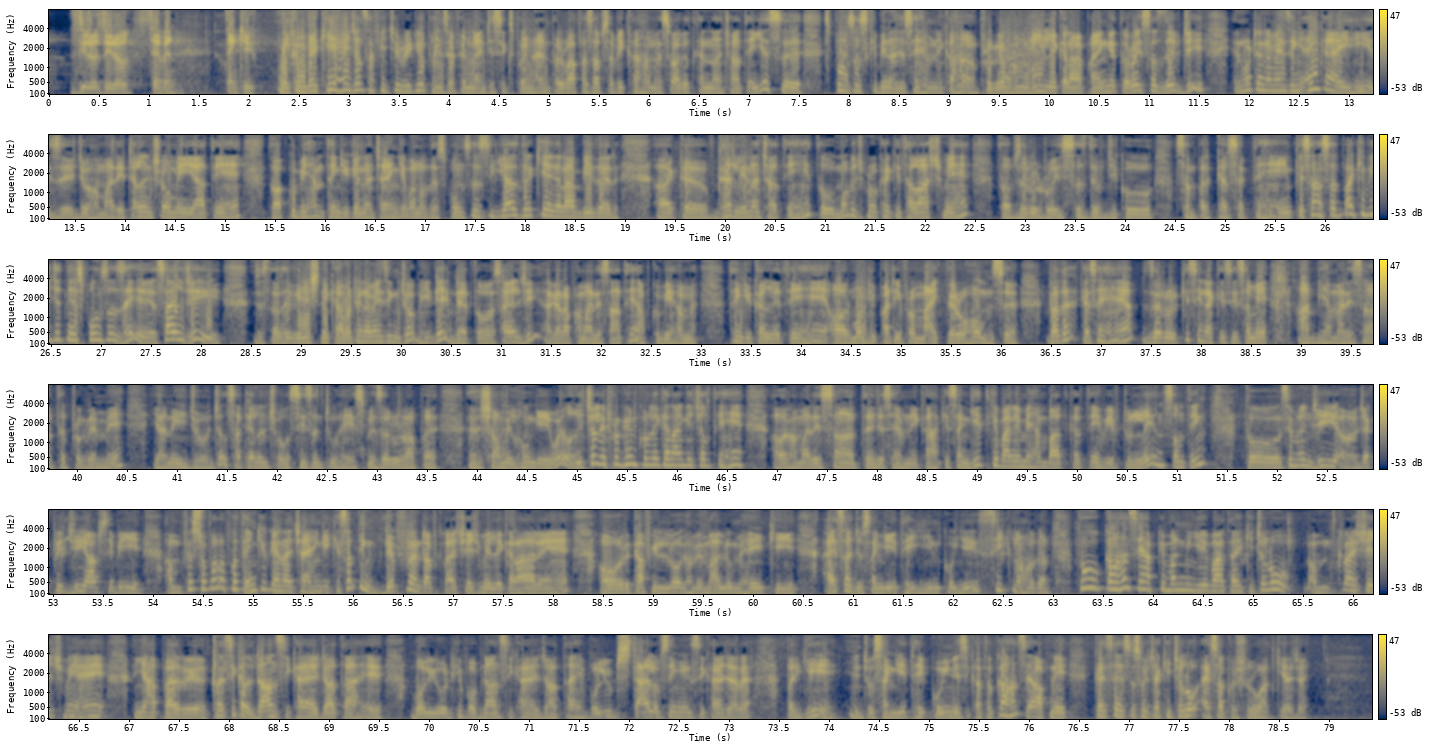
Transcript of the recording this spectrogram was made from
007. Thank you welcome back ये है जलसा feature radio planes FM 96.9 पर वापस आप सभी का हम स्वागत करना चाहते हैं। यस स्पॉन्सर्स के बिना जैसे हमने कहा प्रोग्राम हम नहीं लेकर आ पाएँगे। तो Rohit Sachdev ji in what an amazing anchor he is जो हमारे टैलेंट शो में ये आते हैं। तो आपको भी हम थैंक यू कहना चाहेंगे वन ऑफ़ द स्पॉन्सर्स याद रखिए, अगर आप भी इधर एक घर लेना चाहते हैं तो मोगज ब्रोकर की तलाश में है तो आप ज़रूर रोहित सचदेव जी को संपर्क कर सकते हैं। इनके साथ साथ बाकी भी जितने स्पॉन्सर्स है, साहिल जी, जिस तरह से विनेश ने कहा what an amazing job he did तो साहिल जी, अगर आप हमारे साथ हैं। आपको भी हम थैंक यू कर लेते हैं। और Monty party from Mike Pero homes brother कैसे हैं आप? ज़रूर, किसी ना किसी समय आप भी हमारे साथ प्रोग्राम में, यानी जो जलसा टैलेंट शो सीज़न टू है, इसमें ज़रूर आप शामिल होंगे। वेल चलिए प्रोग्राम को लेकर आगे चलते हैं। और हमारे साथ, जैसे हमने कहा कि संगीत के बारे में हम बात करते हैं we have to learn something तो सिमरन जी और जगप्रीत जी, आपसे भी हम फ़र्स्ट ऑफ़ ऑल आपको थैंक यू कहना चाहेंगे कि समथिंग डिफरेंट आप क्लासेज में लेकर आ रहे हैं। और काफ़ी लोग हमें मालूम है कि ऐसा जो संगीत है इनको ये सीखना होगा। तो कहाँ से आपके मन में ये बात है कि चलो क्राइस्ट में है, यहाँ पर क्लासिकल डांस सिखाया जाता है बॉलीवुड हिप हॉप डांस सिखाया जाता है बॉलीवुड स्टाइल ऑफ़ सिंगिंग सिखाया जा रहा है। पर ये जो संगीत है, कोई नहीं सिखा। तो कहाँ से आपने कैसे ऐसे सोचा कि चलो, ऐसा कुछ शुरुआत किया जाए?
